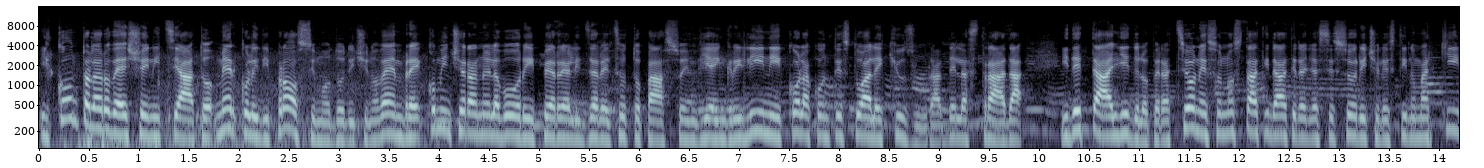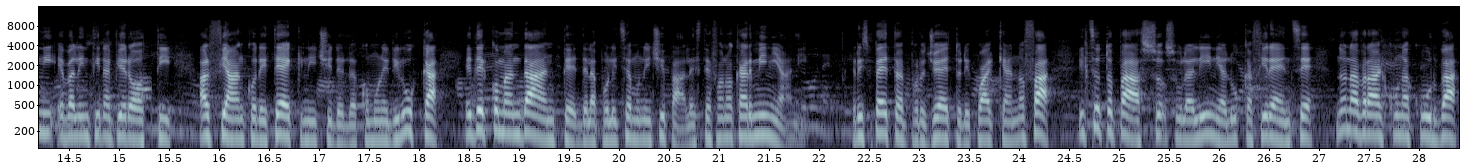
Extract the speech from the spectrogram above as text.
Il conto alla rovescia è iniziato. Mercoledì prossimo, 12 novembre, cominceranno i lavori per realizzare il sottopasso in via Ingrillini con la contestuale chiusura della strada. I dettagli dell'operazione sono stati dati dagli assessori Celestino Marchini e Valentina Pierotti al fianco dei tecnici del Comune di Lucca e del comandante della Polizia Municipale Stefano Carmignani. Rispetto al progetto di qualche anno fa, il sottopasso sulla linea Lucca-Firenze non avrà alcuna curva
